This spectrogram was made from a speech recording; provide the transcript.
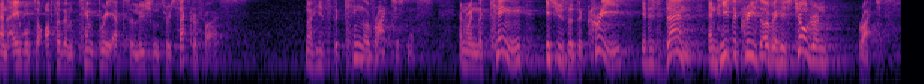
and able to offer them temporary absolution through sacrifice. No, he's the king of righteousness. And when the king issues a decree, it is done. And he decrees over his children righteous.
